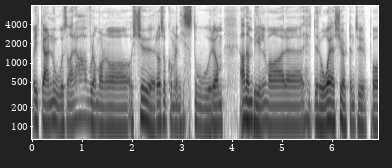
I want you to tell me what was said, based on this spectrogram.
og ikke er noe sånn her, ah, hvordan var det å, kjøre, og så kommer det en historie om ja, den bilen var uh, helt rå, jeg kjørte en tur på,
